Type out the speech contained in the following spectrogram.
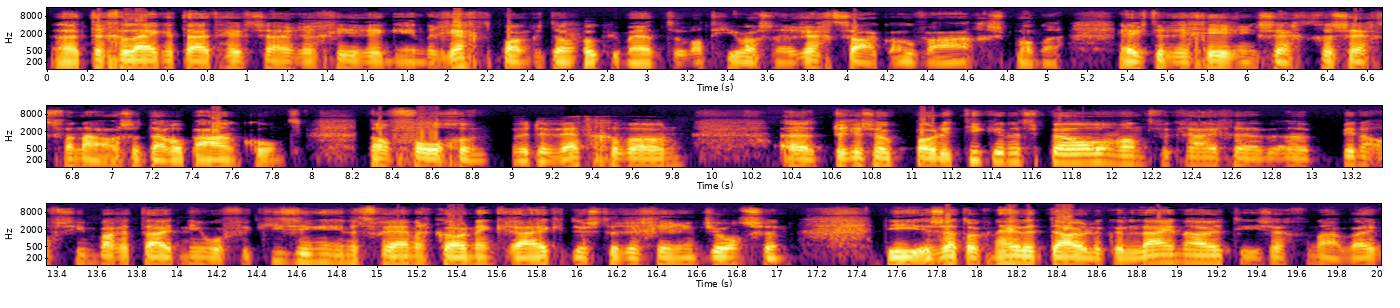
Uh, tegelijkertijd heeft zijn regering in rechtbankdocumenten, want hier was een rechtszaak over aangespannen, heeft de regering gezegd: van nou, als het daarop aankomt, dan volgen we de wet gewoon. Uh, er is ook politiek in het spel, want we krijgen uh, binnen afzienbare tijd nieuwe verkiezingen in het Verenigd Koninkrijk. Dus de regering Johnson die zet ook een hele duidelijke lijn uit. Die zegt van nou, wij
